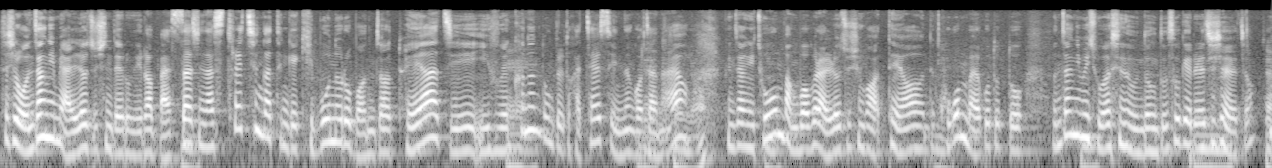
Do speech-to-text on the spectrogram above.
사실 원장님이 알려주신 대로 이런 마사지나 스트레칭 같은 게 기본으로 먼저 돼야지 이후에 네. 큰 운동들도 같이 할 수 있는 거잖아요. 네. 굉장히 좋은 음. 방법을 알려주신 것 같아요. 근데 네. 그것 말고도 또 원장님이 음. 좋아하시는 운동도 소개를 음. 해주셔야죠. 자,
